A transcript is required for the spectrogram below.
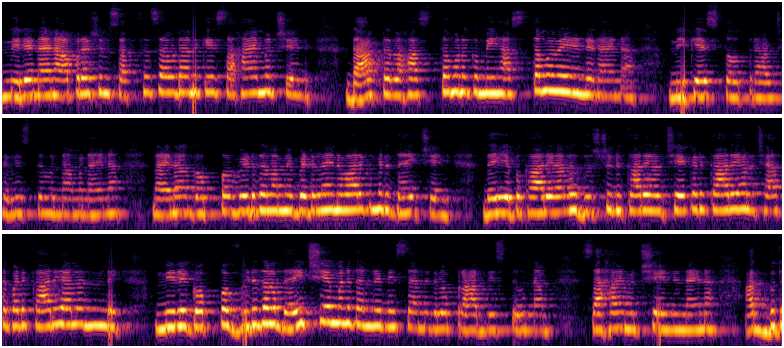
మీరే నాయన ఆపరేషన్ సక్సెస్ అవ్వడానికి సహాయం చేయండి. డాక్టర్ల హస్తమునకు మీ హస్తము వేయండి నాయన. మీకే స్తోత్రాలు చెల్లిస్తూ ఉన్నాము నాయన. నాయన గొప్ప విడుదల మీ బిడ్డలైన వారికి మీరు దయచేయండి దయ్యపు కార్యాలు దుష్టుని కార్యాలు చీకటి కార్యాలు చేతబడి కార్యాల నుండి మీరే గొప్ప విడుదల దయచేయమని తండ్రి మీ సన్నిధిలో ప్రార్థిస్తూ ఉన్నాం. సహాయం చేయండి నాయన. అద్భుత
